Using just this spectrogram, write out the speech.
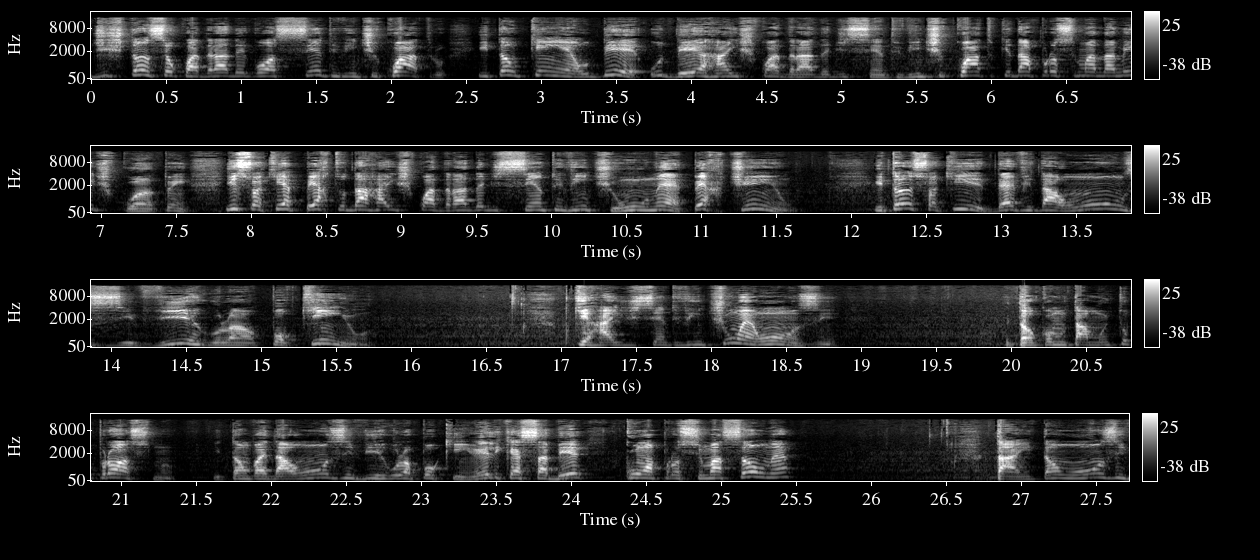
Distância ao quadrado é igual a 124. Então quem é o D? O D é a raiz quadrada de 124, que dá aproximadamente quanto, hein? Isso aqui é perto da raiz quadrada de 121, né? Pertinho. Então isso aqui deve dar 11, pouquinho. Porque raiz de 121 é 11. Então como está muito próximo, então vai dar 11, pouquinho. Ele quer saber com aproximação, né? Tá, então 11,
